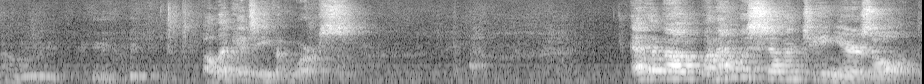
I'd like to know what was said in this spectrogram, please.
Well, it gets even worse. At about, when I was 17 years old,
